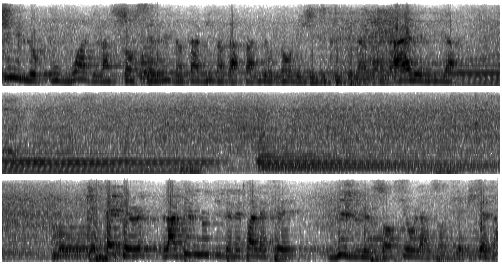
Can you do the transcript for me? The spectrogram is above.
tue le pouvoir de la sorcellerie dans ta vie, dans ta famille, au nom de Jésus-Christ de Nazareth. Alléluia. Qui sait que la Bible nous dit de ne pas laisser vivre le sorcier ou la sorcière? Qui sait ça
